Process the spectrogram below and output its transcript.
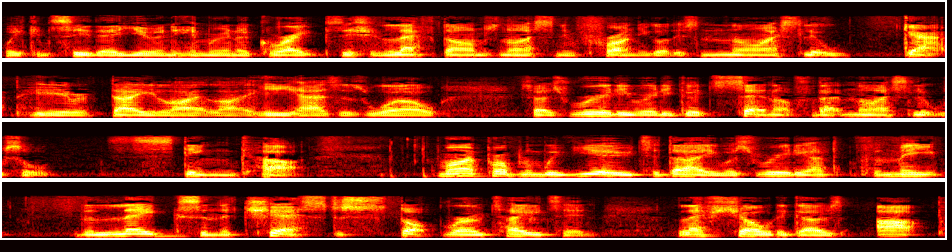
We can see there you and him are in a great position. Left arm's nice and in front. You've got this nice little gap here of daylight like he has as well. So it's really, really good. Setting up for that nice little sort of sting cut. My problem with you today was really, uh, for me, the legs and the chest to stop rotating. Left shoulder goes up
